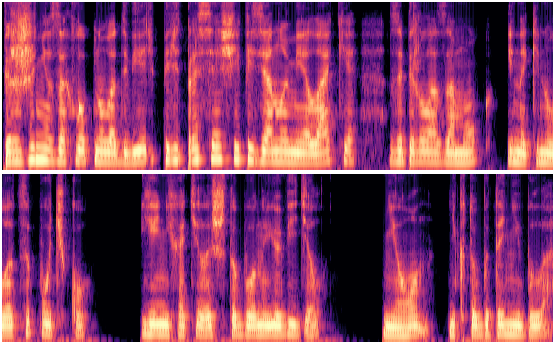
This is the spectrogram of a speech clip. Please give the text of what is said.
Виржиния захлопнула дверь перед просящей физиономией Лаки, заперла замок и накинула цепочку. Ей не хотелось, чтобы он ее видел. Ни он, ни кто бы то ни было.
